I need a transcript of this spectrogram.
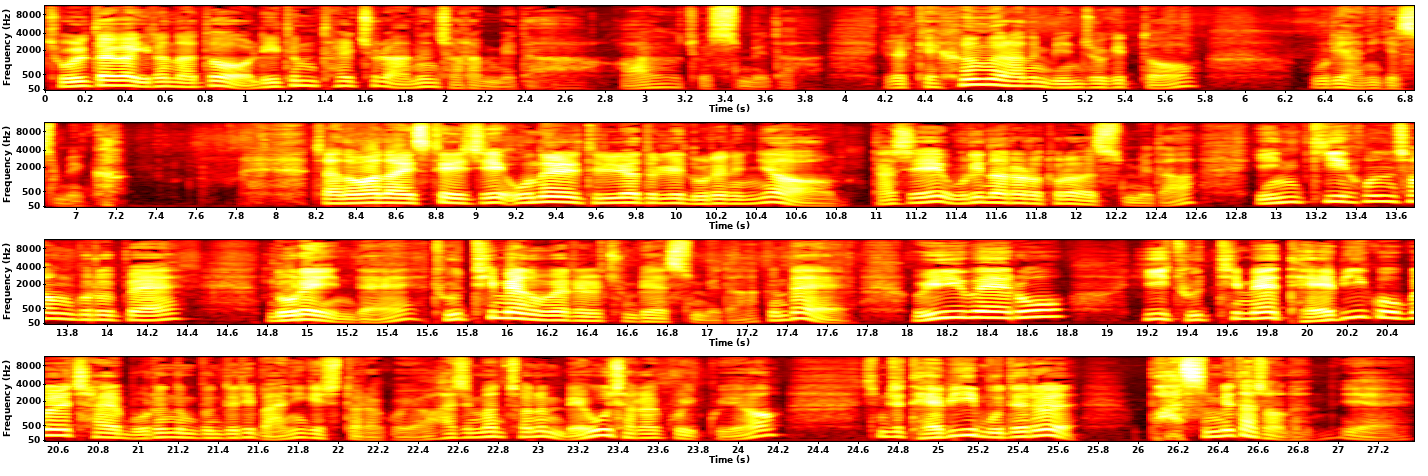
졸다가 일어나도 리듬 탈 줄 아는 저랍니다. 아유 좋습니다. 이렇게 흥을 하는 민족이 또 우리 아니겠습니까? 자, 너와 나의 스테이지 오늘 들려드릴 노래는요. 다시 우리나라로 돌아왔습니다. 인기 혼성 그룹의 노래인데 두 팀의 노래를 준비했습니다. 근데 의외로 이 두 팀의 데뷔곡을 잘 모르는 분들이 많이 계시더라고요. 하지만 저는 매우 잘 알고 있고요. 심지어 데뷔 무대를 봤습니다, 저는. 예.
